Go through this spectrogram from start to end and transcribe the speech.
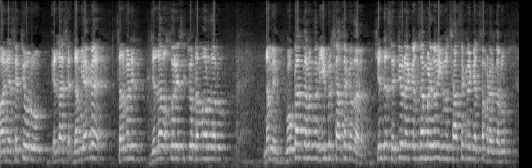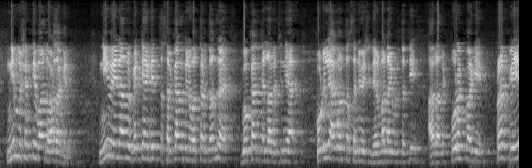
ಮಾನ್ಯ ಸಚಿವರು ಎಲ್ಲ ನಮ್ಗೆ ಯಾಕೆ ಸನ್ಮಾನ್ಯ ಜಿಲ್ಲಾ ಉಸ್ತುವಾರಿ ಸಚಿವರು ನಮ್ಮವ್ರದವರು? ನಮ್ಮ ಗೋಕಾಕ್ ತಾಲೂಕಿನಲ್ಲಿ ಇಬ್ಬರು ಶಾಸಕರದಾರ ಹಿಂದೆ ಸಚಿವರ ಕೆಲಸ ಮಾಡಿದ್ರು, ಇವರು ಶಾಸಕರ ಕೆಲಸ ಮಾಡಿರ್ತಾರೆ ನಿಮ್ಮ ಶಕ್ತಿ ಭಾಳ ದೊಡ್ಡದಾಗಿದೆ. ನೀವೇನಾದರೂ ಗಟ್ಟಿಯಾಗಿ ಸರ್ಕಾರದ ಮೇಲೆ ಒತ್ತಡ ತಂದ್ರೆ ಗೋಕಾಕ್ ಜಿಲ್ಲಾ ರಚನೆ ಕೂಡಲೇ ಆಗುವಂಥ ಸನ್ನಿವೇಶ ನಿರ್ಮಾಣ ಆಗಿಬಿಡ್ತತಿ. ಆದ್ರೆ ಅದಕ್ಕೆ ಪೂರಕವಾಗಿ ಪ್ರಕ್ರಿಯೆ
